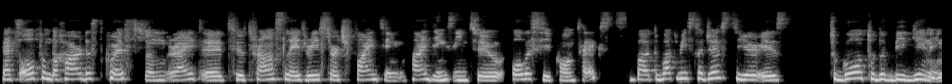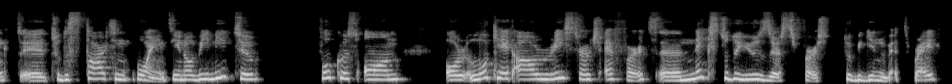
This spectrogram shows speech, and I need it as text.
That's often the hardest question, right? Uh, to translate research finding, findings into policy contexts. But what we suggest here is to go to the beginning, to, uh, to the starting point. You know, we need to focus on or locate our research efforts uh, next to the users first to begin with, right?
